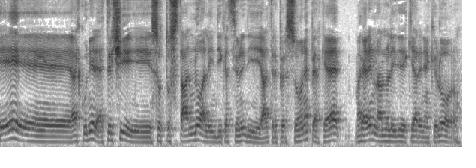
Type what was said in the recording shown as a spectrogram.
e alcuni elettrici sottostanno alle indicazioni di altre persone perché magari non hanno le idee chiare neanche loro.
